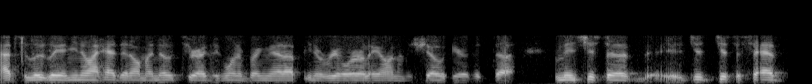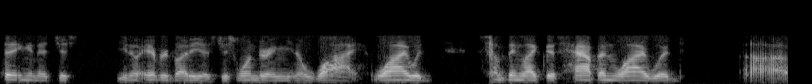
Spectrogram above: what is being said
Absolutely, and you know I had that on my notes here. I did want to bring that up, you know, real early on in the show here. That uh, I mean, it's just a it's just just a sad thing, and it just you know everybody is just wondering, you know, why why would something like this happen? Why would uh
